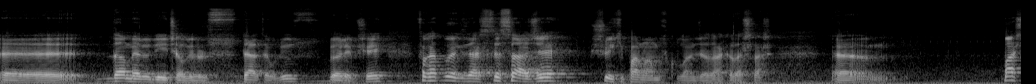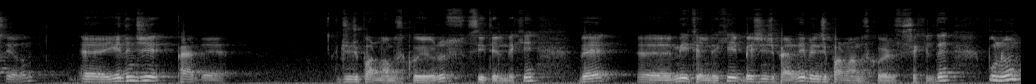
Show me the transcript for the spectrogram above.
e, da melodiyi çalıyoruz. Delta Blues böyle bir şey. Fakat bu egzersizde sadece şu iki parmağımızı kullanacağız arkadaşlar. E, başlayalım. E, yedinci perdeye Üçüncü parmağımızı koyuyoruz C telindeki ve e, Mi telindeki beşinci perdeye birinci parmağımızı koyuyoruz şu şekilde. Bunu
